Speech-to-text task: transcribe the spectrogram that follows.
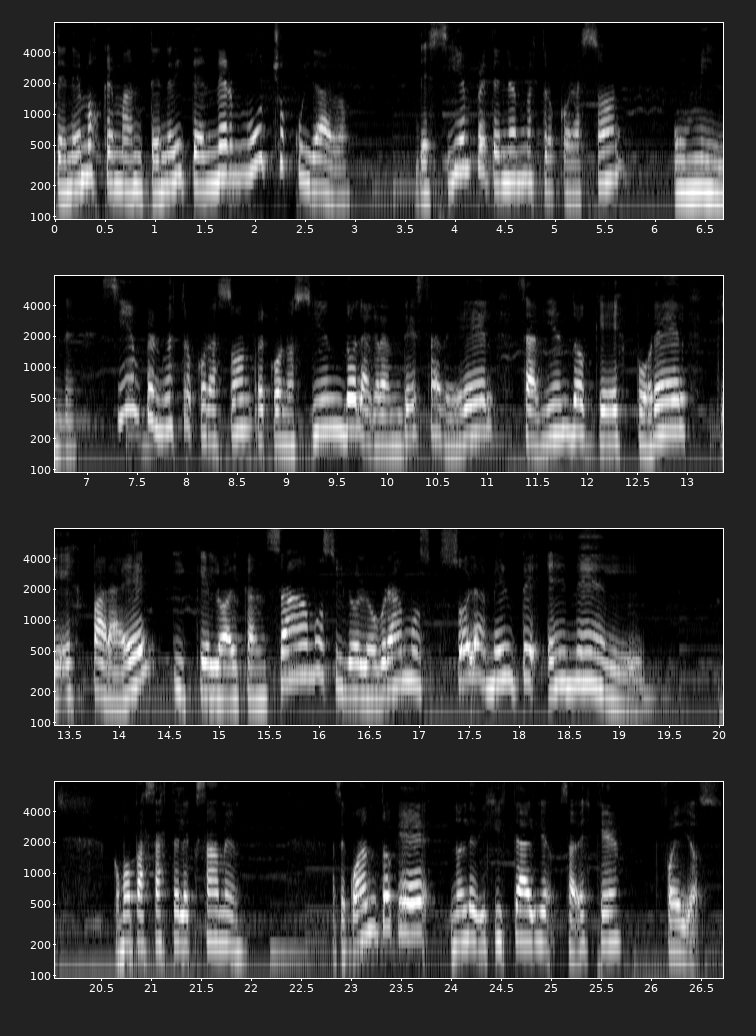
tenemos que mantener y tener mucho cuidado de siempre tener nuestro corazón humilde, siempre nuestro corazón reconociendo la grandeza de Él, sabiendo que es por Él, que es para Él y que lo alcanzamos y lo logramos solamente en Él. ¿Cómo pasaste el examen? ¿Hace cuánto que no le dijiste a alguien, sabes qué? Fue Dios.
